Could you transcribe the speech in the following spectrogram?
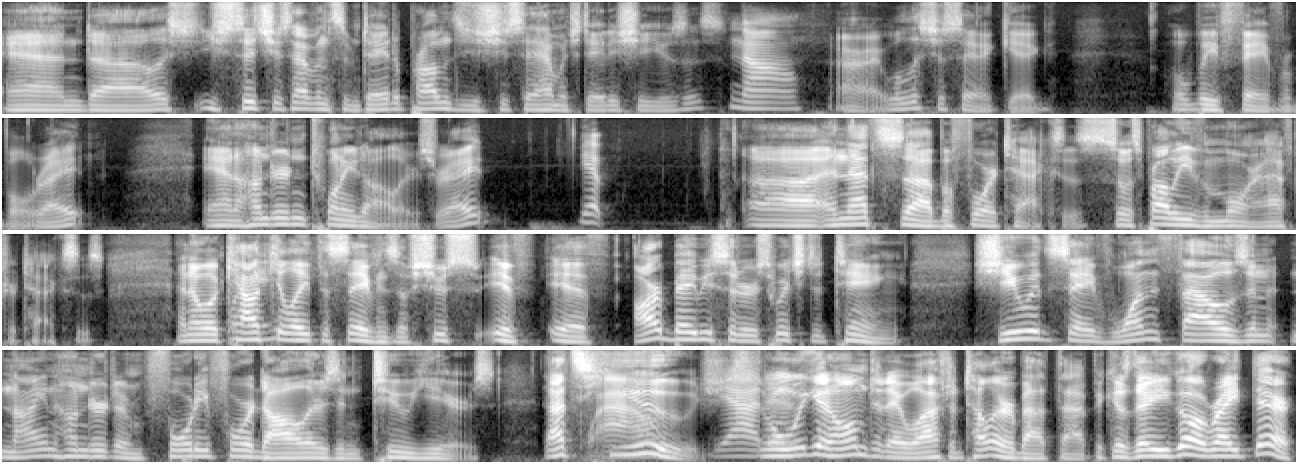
And uh, let's, you said she's having some data problems. Did she say how much data she uses? No. All right. Well, let's just say a gig. Will be favorable, right? And one hundred and twenty dollars, right? Yep. Uh, and that's uh, before taxes, so it's probably even more after taxes. And it would Right. calculate the savings. If she, if if our babysitter switched to Ting, she would save one thousand nine hundred and forty four dollars in two years. That's Wow. huge. Yeah, So when we get home today, we'll have to tell her about that because there you go, right there.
